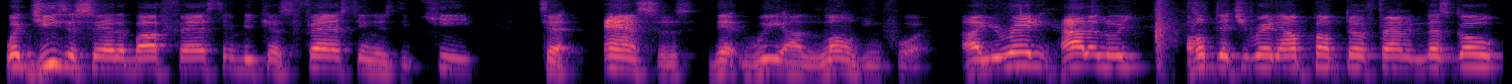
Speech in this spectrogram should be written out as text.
what Jesus said about fasting because fasting is the key to answers that we are longing for. Are you ready? Hallelujah. I hope that you're ready. I'm pumped up, family. Let's go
